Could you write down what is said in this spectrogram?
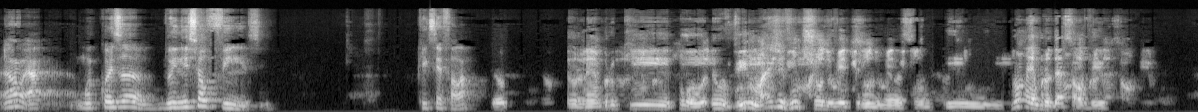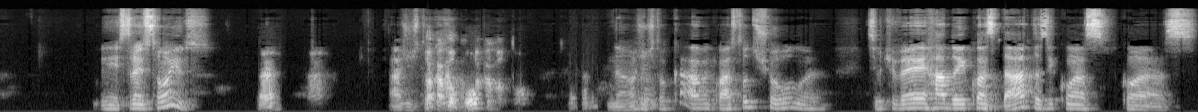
É uma coisa do início ao fim, assim. O que, que você ia falar? Eu, lembro que, pô, eu vi mais de 20 shows do Vitrine meu, assim, e não lembro dessa ao vivo. Estranhos Sonhos? Né? Ah, a gente Tocava tocava. pouco? Não, a gente tocava em quase todo show. né? Se eu tiver errado aí com as datas e com as, com as,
